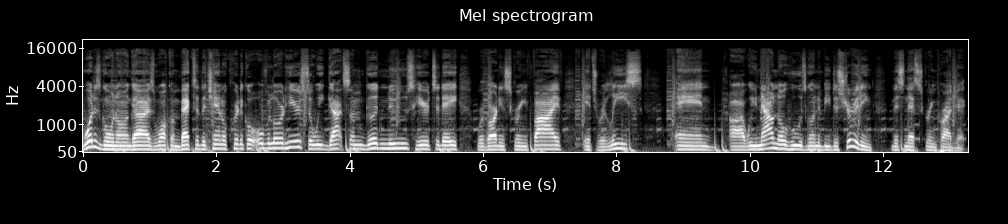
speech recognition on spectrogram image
What is going on, guys? Welcome back to the channel. Critical Overlord here. So, we got some good news here today regarding Scream 5, its release, and uh, we now know who is going to be distributing this next Scream project.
